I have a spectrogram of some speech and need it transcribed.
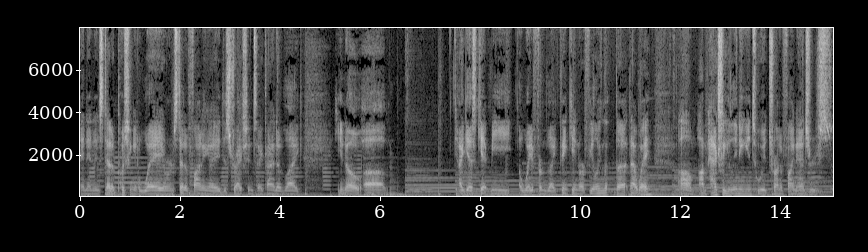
And then instead of pushing it away, or instead of finding a distraction to kind of like, you know, uh, I guess get me away from like thinking or feeling the, that way. Um, I'm actually leaning into it, trying to find answers.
